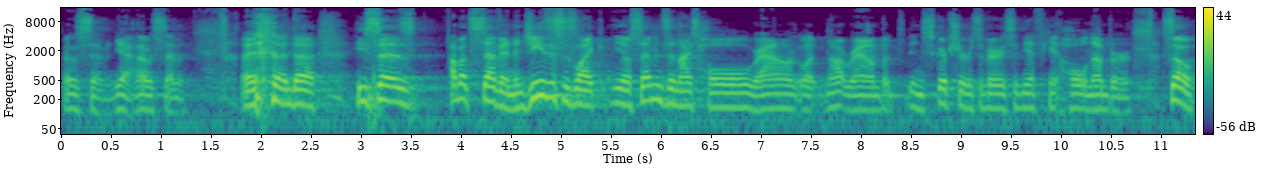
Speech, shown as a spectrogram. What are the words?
That was seven. Yeah, that was seven. And uh, he says, How about seven? And Jesus is like, you know, seven's a nice whole, round, not round, but in Scripture it's a very significant whole number. So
